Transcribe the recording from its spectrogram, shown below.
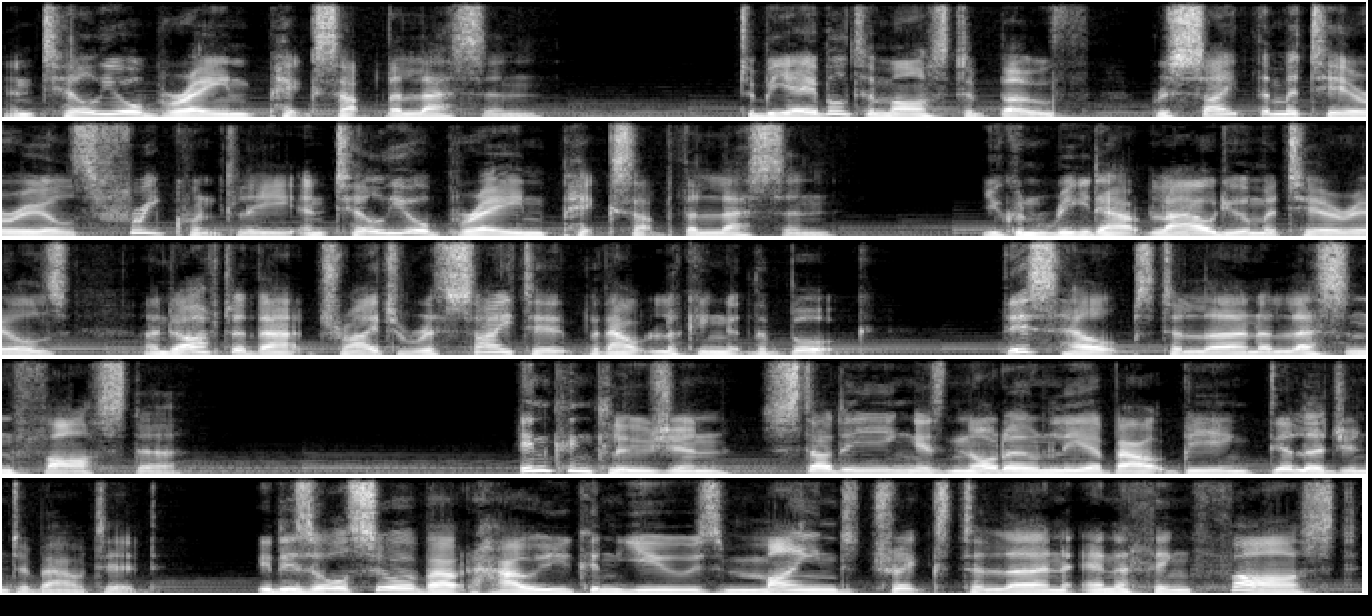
until your brain picks up the lesson. To be able to master both, recite the materials frequently until your brain picks up the lesson. You can read out loud your materials, and after that try to recite it without looking at the book. This helps to learn a lesson faster. In conclusion, studying is not only about being diligent about it, it is also about how you can use mind tricks to learn anything fast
